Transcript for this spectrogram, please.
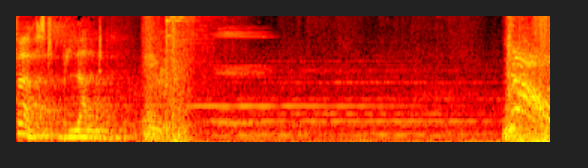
First blood. Now!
